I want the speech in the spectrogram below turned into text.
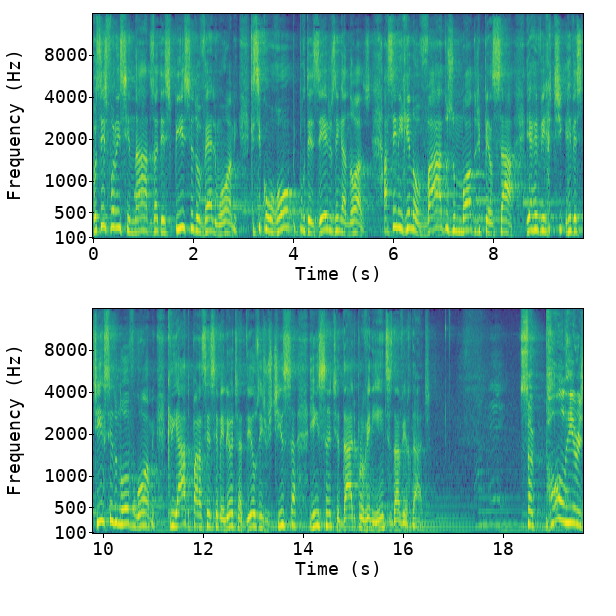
vocês foram ensinados a despir-se do velho homem, que se corrompe por desejos enganosos, a serem renovados o modo de pensar e a revestir-se do novo homem, criado para ser semelhante a Deus em justiça e em santidade provenientes da verdade. So Paul here is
